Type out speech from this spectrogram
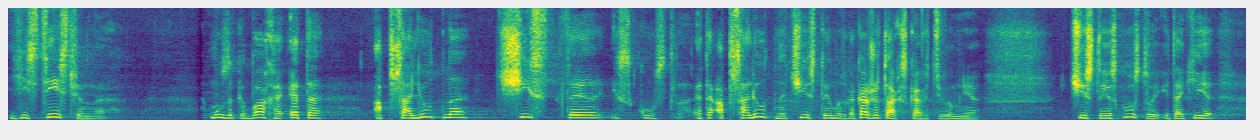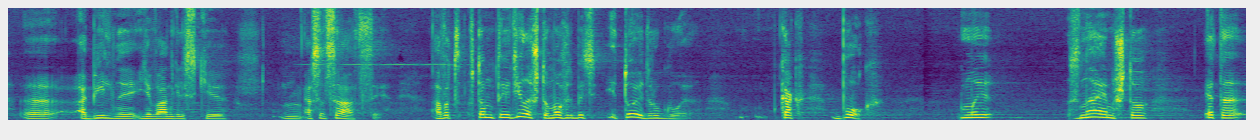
Естественно, музыка Баха – это абсолютно чистое искусство. Это абсолютно чистая музыка. Как же так, скажете вы мне? Чистое искусство и такие э, обильные евангельские э, ассоциации. А вот в том-то и дело, что может быть и то, и другое. Как Бог. Мы знаем, что это,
